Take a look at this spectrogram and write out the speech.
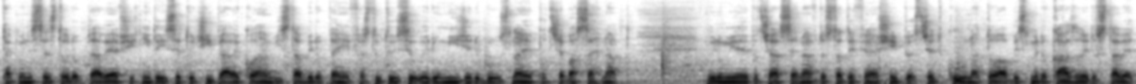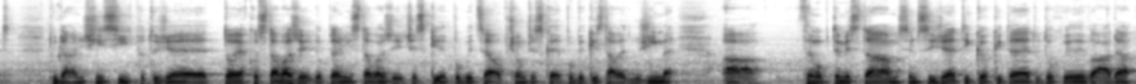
tak ministerstvo dopravy a všichni, kteří se točí právě kolem výstavby dopravní infrastruktury, si uvědomí, že do budoucna je potřeba sehnat. Uvědomí, že je potřeba sehnat dostatek finančních prostředků na to, aby jsme dokázali dostavit tu dálniční síť, protože to jako stavaři, dopravní stavaři České republice a občanům České republiky stále dlužíme. A jsem optimista, myslím si, že ty kroky, které tuto chvíli vláda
